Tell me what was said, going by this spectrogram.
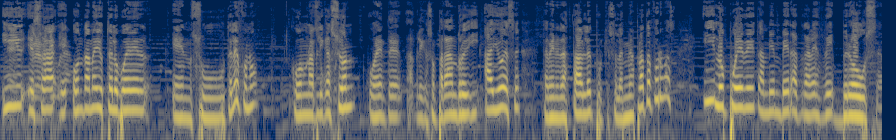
Y Eh, esa eh, onda media usted lo puede ver en su teléfono con una aplicación, obviamente aplicación para Android y iOS, también en las tablets porque son las mismas plataformas, y lo puede también ver a través de browser.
